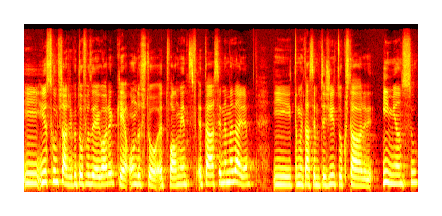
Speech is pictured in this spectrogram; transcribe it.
E, e, o segundo estágio que eu estou a fazer agora, que é onde eu estou atualmente, está a ser na Madeira. E também está a ser muito giro, estou a gostar imenso.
